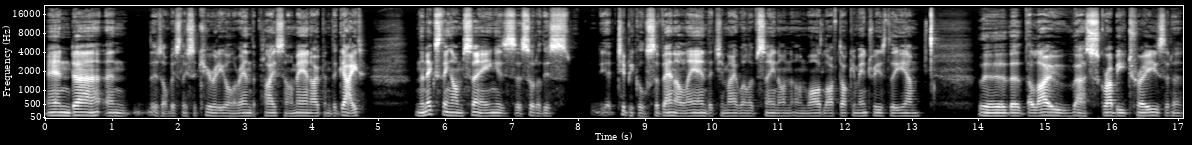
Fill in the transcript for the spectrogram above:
and uh, and there's obviously security all around the place. So a man opened the gate, and the next thing I'm seeing is sort of this yeah, typical savannah land that you may well have seen on, on wildlife documentaries. The um, the, the, the low uh, scrubby trees that are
